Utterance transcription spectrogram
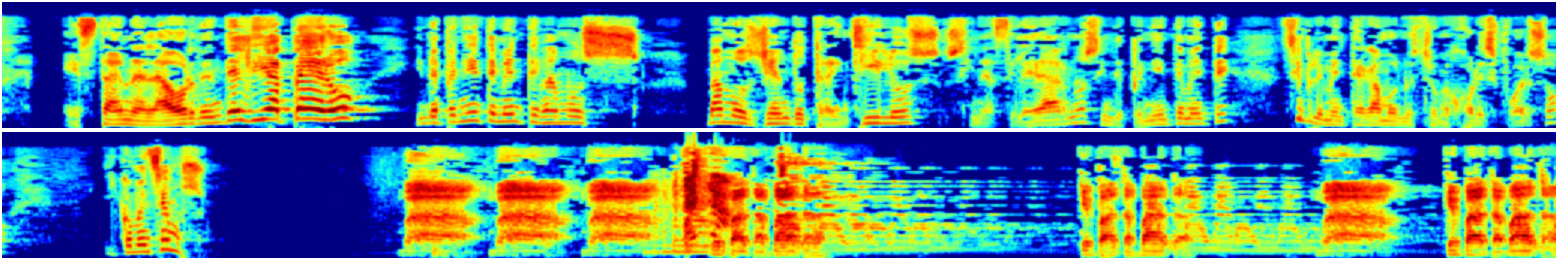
están a la orden del día, pero independientemente vamos vamos yendo tranquilos, sin acelerarnos, independientemente, simplemente hagamos nuestro mejor esfuerzo y comencemos. Va, va, va. Que pata pata. Que pata pata. Va. Que pata pata.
